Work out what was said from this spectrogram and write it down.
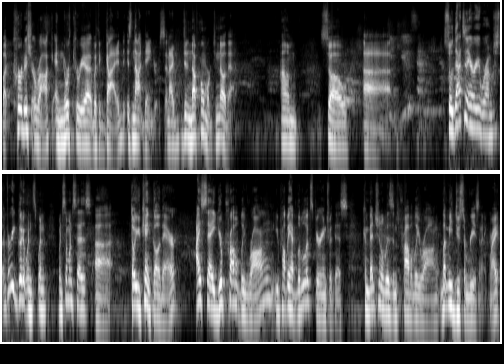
but Kurdish Iraq and North Korea with a guide is not dangerous, and I did enough homework to know that. Um, so. Uh, so that's an area where I'm just I'm very good at when when when someone says, uh, "Though you can't go there," I say you're probably wrong. You probably have little experience with this. Conventional wisdom's probably wrong. Let me do some reasoning, right?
